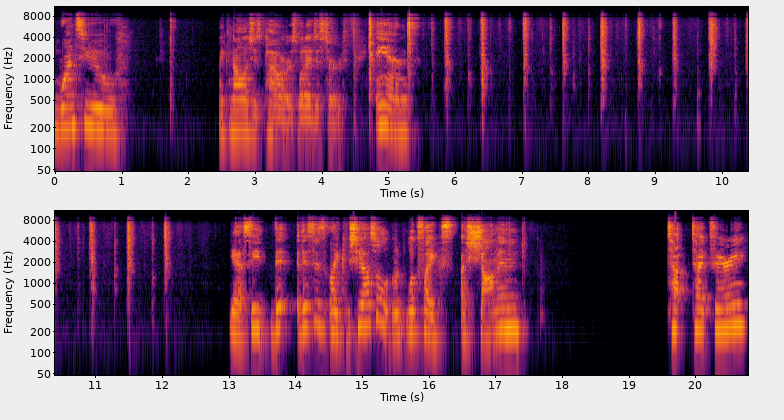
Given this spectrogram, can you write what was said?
once you acknowledge his power, is what I just heard. And yeah, see, th this is like, she also looks like a shaman type fairy.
